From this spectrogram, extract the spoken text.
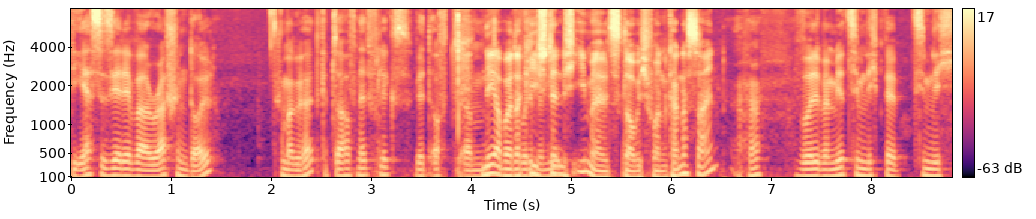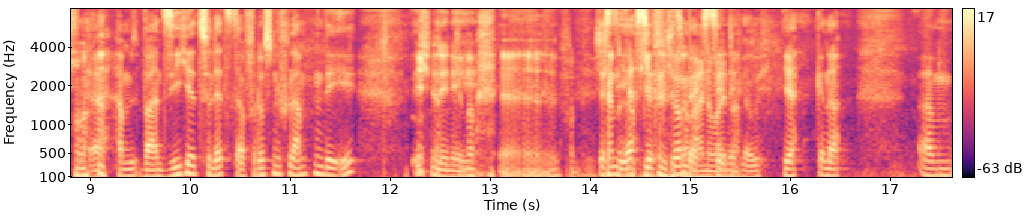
Die erste Serie war Russian Doll. Schon mal gehört? Gibt es auch auf Netflix. Wird oft. Ähm, Nee, aber da kriege ich ständig E-Mails, glaube ich, von. Kann das sein? Aha. Wurde bei mir ziemlich. Ziemlich äh, haben, waren Sie hier zuletzt auf russenschlampen.de? Ich? nee, nee. Genau. Äh, von, ich Das kann, ist die erste hier kann ich jetzt alleine weiter. glaube ich. Ja, genau. Ähm,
